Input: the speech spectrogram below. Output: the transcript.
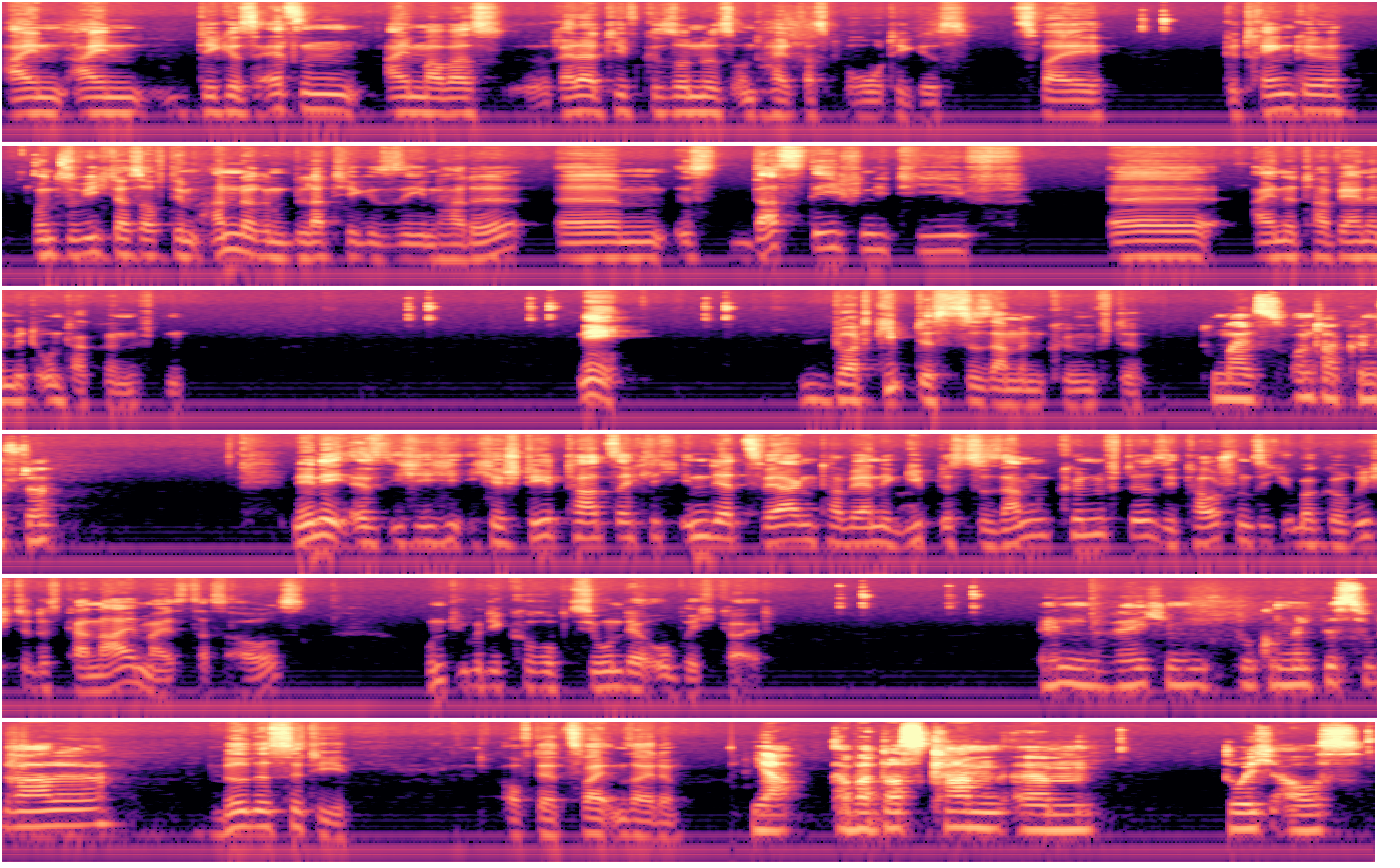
Ein, ein dickes Essen, einmal was relativ Gesundes und halt was Brotiges. Zwei Getränke. Und so wie ich das auf dem anderen Blatt hier gesehen hatte, ähm, ist das definitiv äh, eine Taverne mit Unterkünften. Nee, dort gibt es Zusammenkünfte. Du meinst Unterkünfte? Nee, nee, es, hier, steht tatsächlich, in der Zwergentaverne gibt es Zusammenkünfte. Sie tauschen sich über Gerüchte des Kanalmeisters aus und über die Korruption der Obrigkeit. In welchem Dokument bist du gerade? Build a City. Auf der zweiten Seite. Ja, aber das kann ähm, durchaus.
